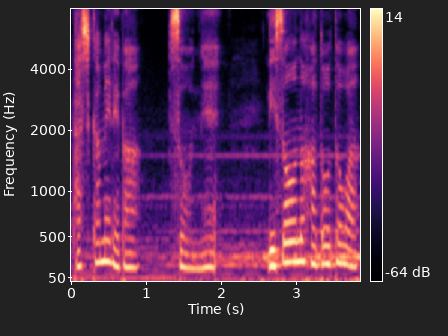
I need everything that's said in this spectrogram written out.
確かめれば、そうね、理想の波動とは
